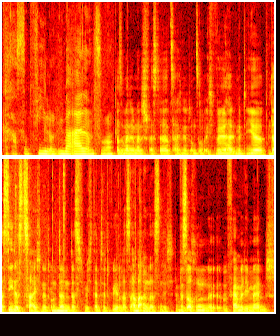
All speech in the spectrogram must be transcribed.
krass und viel und überall und so. Also meine, meine Schwester zeichnet und so. Ich will halt mit ihr, dass sie das zeichnet und mhm. dann, dass ich mich dann tätowieren lasse. Aber okay. anders nicht. Du bist auch ein äh, Family-Mensch.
